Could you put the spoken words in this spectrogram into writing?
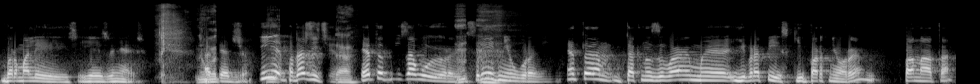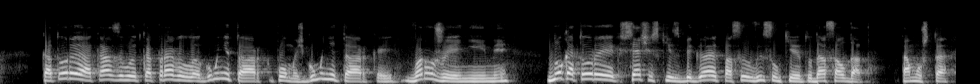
бармалеи я извиняюсь. Ну, опять вот, же. И, ну, подождите, да. это низовой уровень, средний уровень. Это так называемые европейские партнеры по НАТО, которые оказывают, как правило, гуманитар, помощь гуманитаркой, вооружениями, но которые всячески избегают посыл высылки туда солдат. Потому что,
